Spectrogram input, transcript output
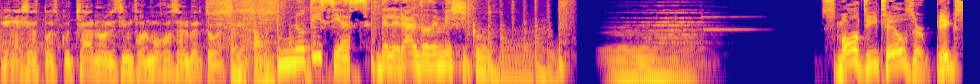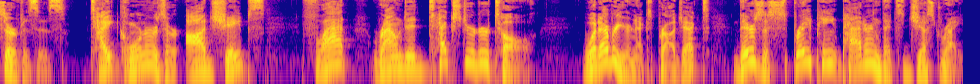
Gracias por escucharnos, les informó José Alberto García. Noticias del Heraldo de México. Small details are big surfaces. Tight corners are odd shapes. Flat, rounded, textured, or tall. Whatever your next project, there's a spray paint pattern that's just right.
